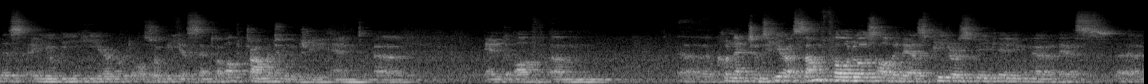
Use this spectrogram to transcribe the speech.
this AUB here could also be a center of dramaturgy and uh, and of um, uh, connections. Here are some photos of it. There's Peter speaking. Uh, there's uh,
